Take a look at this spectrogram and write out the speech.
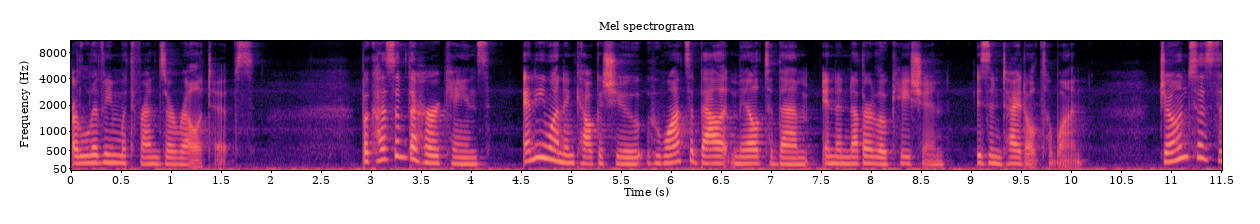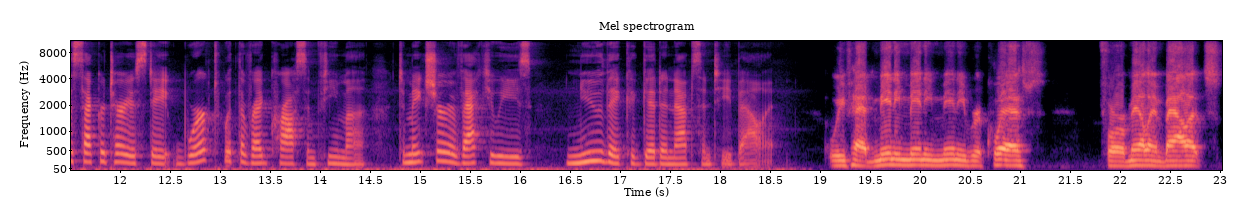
are living with friends or relatives. Because of the hurricanes, anyone in Calcasieu who wants a ballot mailed to them in another location is entitled to one. Jones says the Secretary of State worked with the Red Cross and FEMA to make sure evacuees knew they could get an absentee ballot. We've had many, many, many requests for mail in ballots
